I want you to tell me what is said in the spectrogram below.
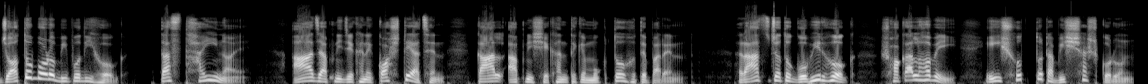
যত বড় বিপদই হোক, তা স্থায়ী নয়। আজ আপনি যেখানে কষ্টে আছেন, কাল আপনি সেখান থেকে মুক্তও হতে পারেন। রাত যত গভীর হোক, সকাল হবেই এই সত্যটা বিশ্বাস করুন।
